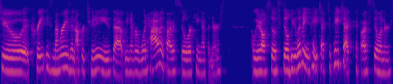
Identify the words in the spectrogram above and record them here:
to create these memories and opportunities that we never would have if I was still working as a nurse. We would also still be living paycheck to paycheck if I was still a nurse.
